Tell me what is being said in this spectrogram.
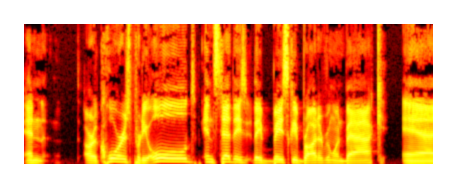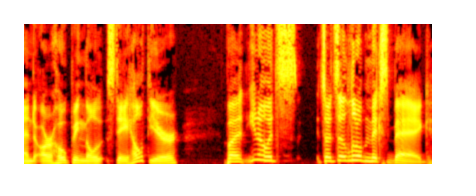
and our core is pretty old. Instead, they they basically brought everyone back and are hoping they'll stay healthier. But you know, it's so it's a little mixed bag.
